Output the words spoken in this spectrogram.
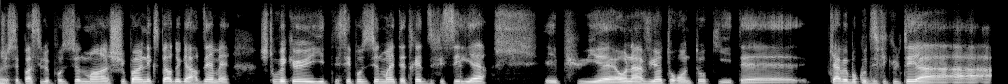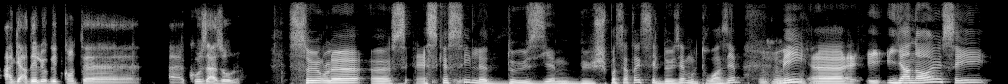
Je ne sais pas si le positionnement, je ne suis pas un expert de gardien, mais je trouvais que ses positionnements étaient très difficiles hier. Et puis, euh, on a vu un Toronto qui était qui avait beaucoup de difficultés à, garder le rythme contre euh, Azul. Sur le. Euh, est-ce que c'est le deuxième but? Je ne suis pas certain si c'est le deuxième ou le troisième. Mm-hmm, mais mm-hmm. Euh, il y, en a un, c'est.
